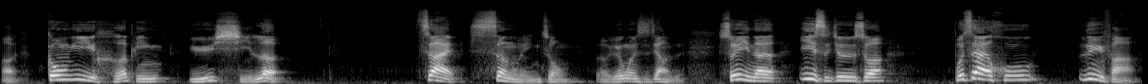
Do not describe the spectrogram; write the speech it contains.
啊，公义、和平与喜乐在圣灵中。呃，原文是这样子，所以呢，意思就是说，不在乎律法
